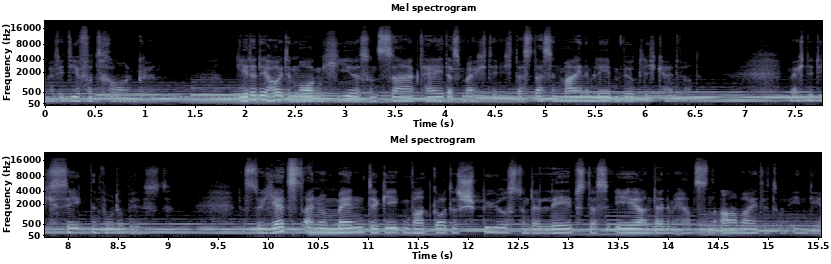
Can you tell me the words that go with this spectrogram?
weil wir dir vertrauen können. Und jeder, der heute Morgen hier ist und sagt, hey, das möchte ich, dass das in meinem Leben Wirklichkeit wird, möchte dich segnen, wo du bist dass du jetzt einen Moment der Gegenwart Gottes spürst und erlebst, dass er an deinem Herzen arbeitet und in dir.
